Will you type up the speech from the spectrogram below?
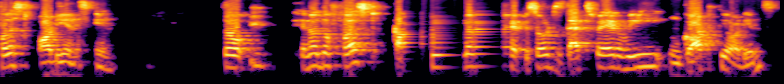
first audience in. So you know the first couple of episodes that's where we got the audience.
